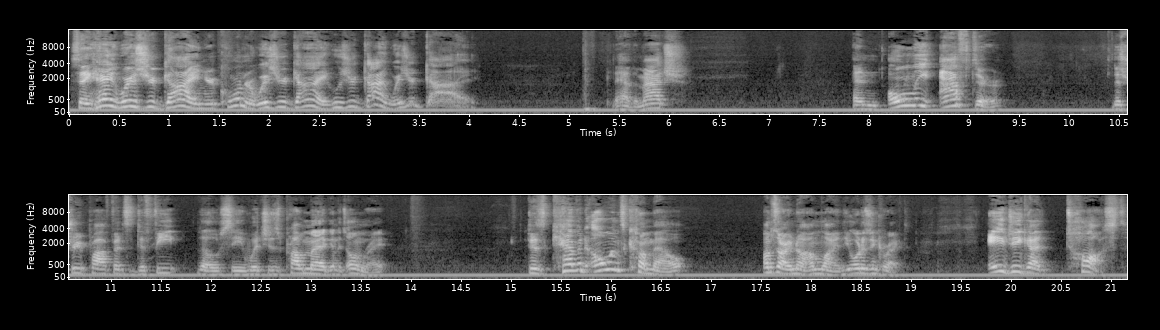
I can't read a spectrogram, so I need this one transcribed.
saying, hey, where's your guy in your corner? Where's your guy? Who's your guy? Where's your guy? They have the match. And only after the Street Profits defeat the OC, which is problematic in its own right, does Kevin Owens come out? I'm sorry, no, I'm lying. The order's incorrect. AJ got tossed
